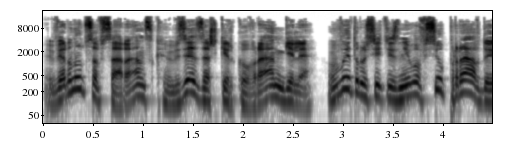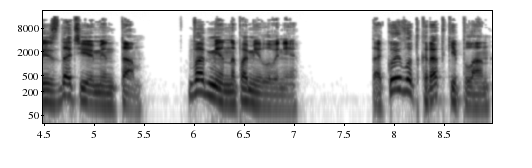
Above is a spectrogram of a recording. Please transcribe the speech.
Вернуться в Саранск, взять за шкирку Врангеля, вытрусить из него всю правду и сдать ее ментам. В обмен на помилование. Такой вот краткий план.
